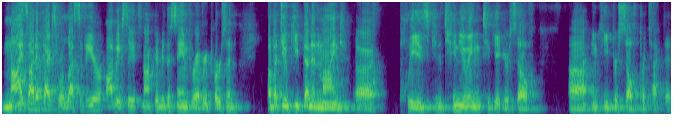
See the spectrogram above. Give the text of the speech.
my side effects were less severe. Obviously, it's not going to be the same for every person, uh, but do keep that in mind. Uh, please continuing to get yourself uh, and keep yourself protected.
